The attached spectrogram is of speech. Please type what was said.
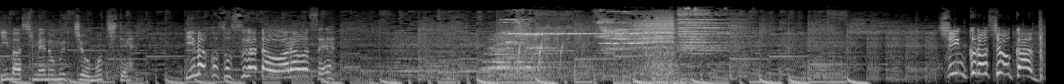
戒めの鞭を持ちて今こそ姿を現せ。シンクロ召喚。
